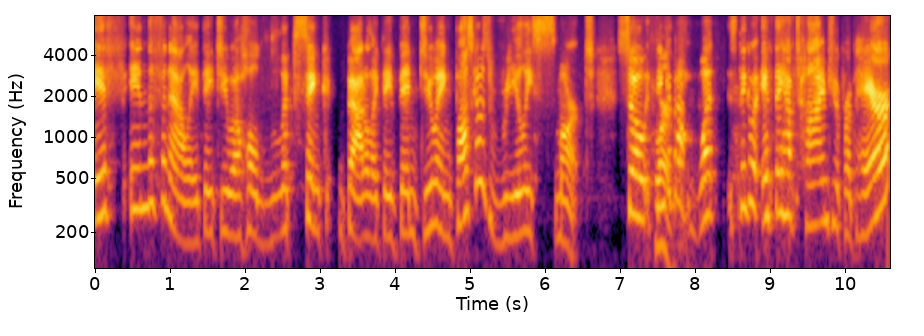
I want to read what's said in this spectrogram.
if in the finale they do a whole lip sync battle like they've been doing, Bosco's really smart. So think about what, think about if they have time to prepare,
